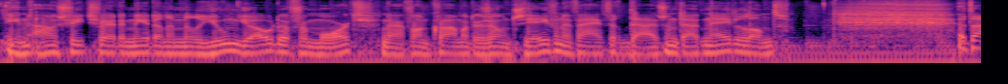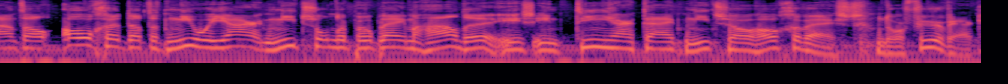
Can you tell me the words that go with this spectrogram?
In Auschwitz werden meer dan een miljoen Joden vermoord. Daarvan kwamen er zo'n 57.000 uit Nederland. Het aantal ogen dat het nieuwe jaar niet zonder problemen haalde... is in 10 jaar tijd niet zo hoog geweest. Door vuurwerk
